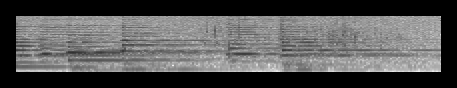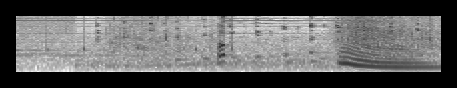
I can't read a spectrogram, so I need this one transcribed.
あうん。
